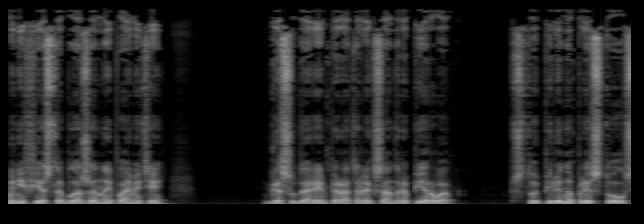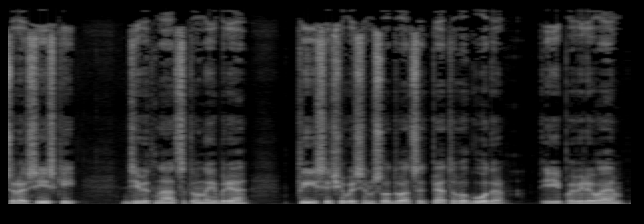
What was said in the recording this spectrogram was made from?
манифеста блаженной памяти государя-императора Александра I вступили на престол Всероссийский 19 ноября 1825 года и повелеваем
